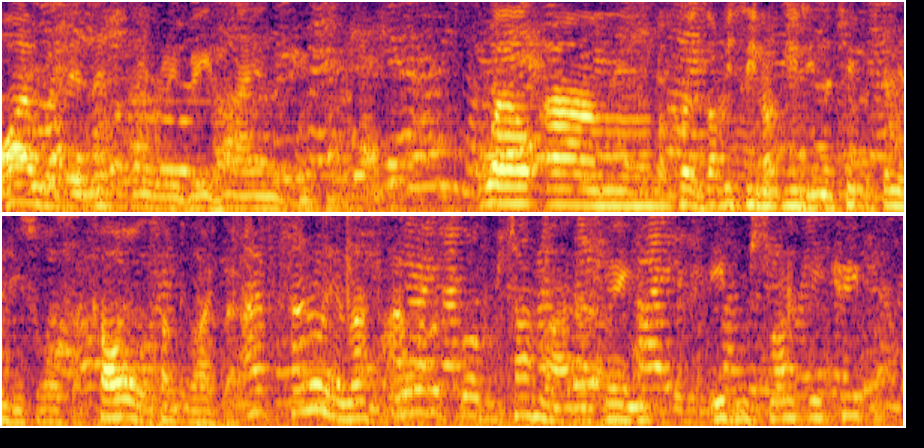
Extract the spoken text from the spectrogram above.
Why would there necessarily be high energy prices? Well, um, because obviously not using the cheapest energy source like coal or something like that. Uh, funnily enough, I would have thought of sunlight as being even slightly cheaper.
